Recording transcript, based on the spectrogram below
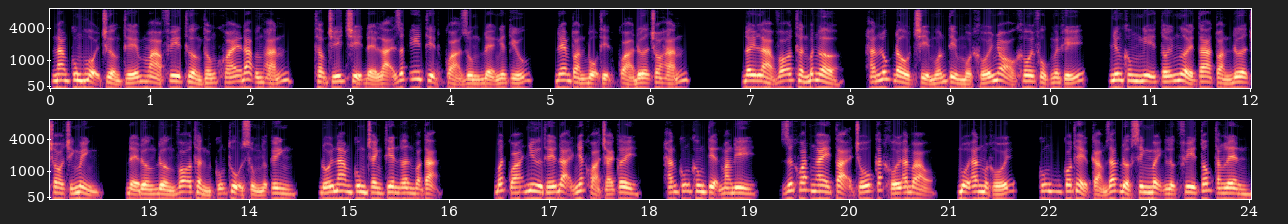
nam cung hội trưởng thế mà phi thường thống khoái đáp ứng hắn, thậm chí chỉ để lại rất ít thịt quả dùng để nghiên cứu, đem toàn bộ thịt quả đưa cho hắn đây là võ thần bất ngờ, hắn lúc đầu chỉ muốn tìm một khối nhỏ khôi phục nguyên khí, nhưng không nghĩ tới người ta toàn đưa cho chính mình, để đường đường võ thần cũng thụ sủng nhược kinh, đối nam cung tranh thiên ân và tạ. Bất quá như thế đại nhất quả trái cây, hắn cũng không tiện mang đi, dứt khoát ngay tại chỗ cắt khối ăn vào, mỗi ăn một khối, cũng có thể cảm giác được sinh mệnh lực phi tốc tăng lên,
